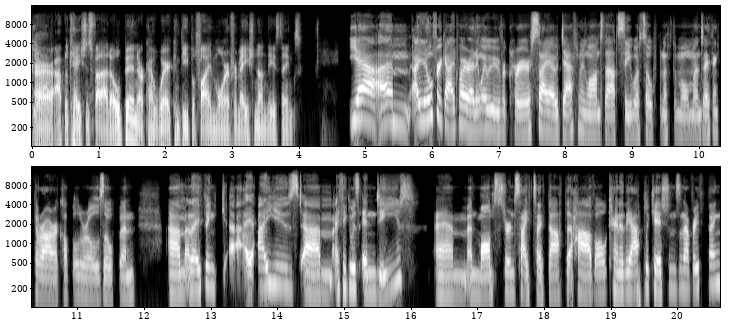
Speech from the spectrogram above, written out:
yeah. are applications fell out open or kind of where can people find more information on these things yeah, um, I know for Guidewire anyway, we have a career site. I would definitely want that, see what's open at the moment. I think there are a couple of roles open. Um, and I think I, I used, um, I think it was Indeed um, and Monster and sites like that that have all kind of the applications and everything.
